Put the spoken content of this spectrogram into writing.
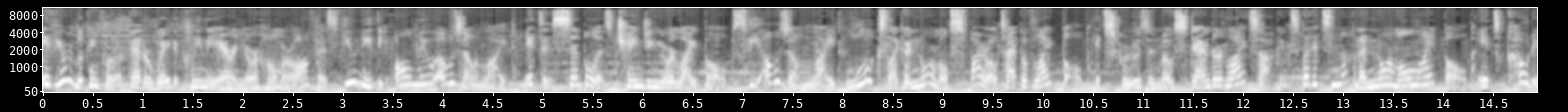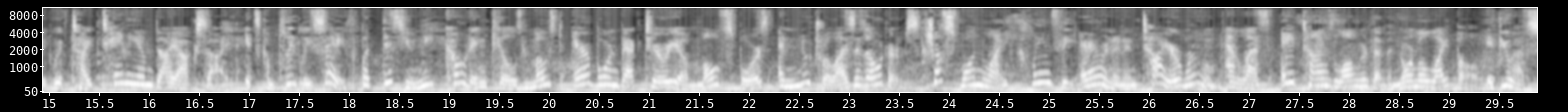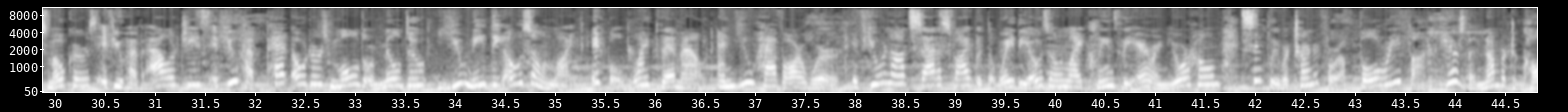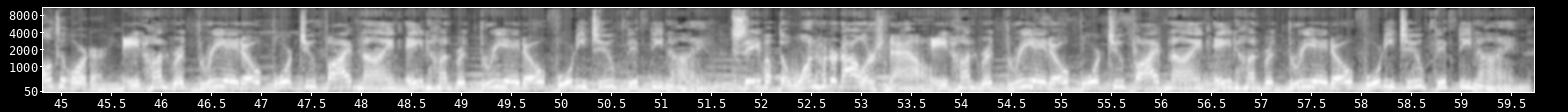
If you're looking for a better way to clean the air in your home or office, you need the all-new ozone light. It's as simple as changing your light bulbs. The ozone light looks like a normal spiral type of light bulb. It screws in most standard light sockets, but it's not a normal light bulb. It's coated with titanium dioxide. It's completely safe, but this unique coating kills most airborne bacteria, mold spores, and neutralizes odors. Just one light cleans the air in an entire room and lasts eight times longer than the normal light bulb. If you have smokers, if you have allergies, if you have pet odors, mold, or mildew, you need the ozone light. It will wipe them out, and you have our word. If you're not satisfied with the way the ozone light cleans the air in your home, simply return it for a full refund. Here's the number to call to order 800 380 4259. 800 380 4259. Save up to $100 now. 800 380 4259. 800 380 4259.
